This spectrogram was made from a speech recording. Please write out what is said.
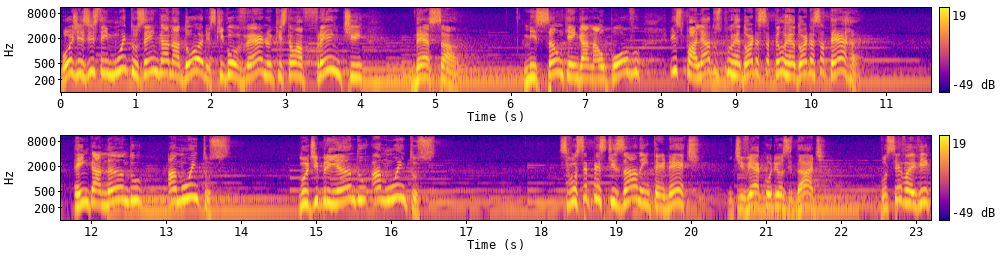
Hoje existem muitos enganadores que governam e que estão à frente dessa missão que é enganar o povo, espalhados pelo redor dessa, pelo redor dessa terra, enganando a muitos, ludibriando a muitos. Se você pesquisar na internet e tiver a curiosidade, você vai ver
